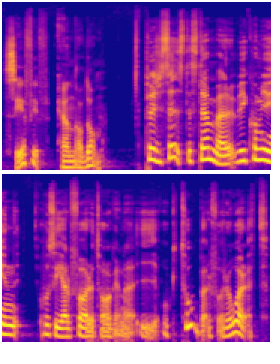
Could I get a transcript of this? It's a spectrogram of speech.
Cefif en av dem. Precis, det stämmer. Vi kom ju in hos er företagarna i oktober förra året.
